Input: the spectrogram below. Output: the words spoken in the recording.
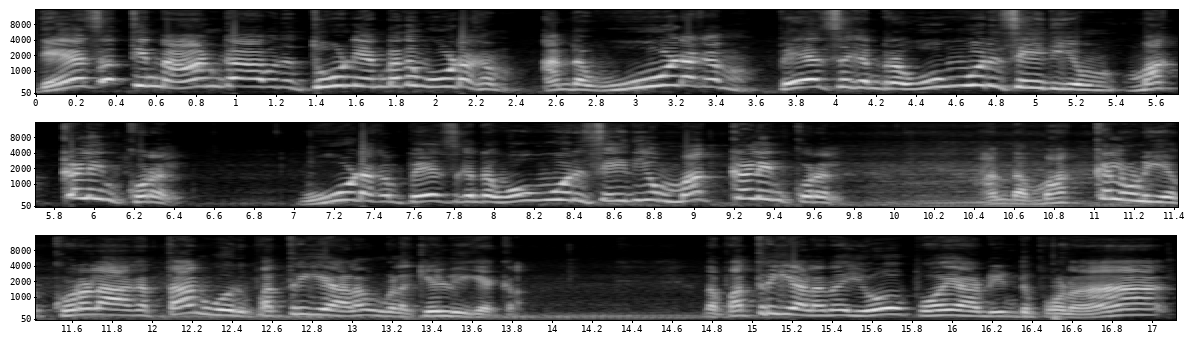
தேசத்தின் நான்காவது தூண் என்பது ஊடகம். அந்த ஊடகம் பேசுகின்ற ஒவ்வொரு செய்தியும் மக்களின் குரல். ஊடகம் பேசுகின்ற ஒவ்வொரு செய்தியும் மக்களின் குரல். அந்த மக்களுடைய குரலாகத்தான் ஒரு பத்திரிகையாளர் உங்களை கேள்வி கேட்குறான். இந்த பத்திரிகையாளனை யோ போய் அப்படின்ட்டு போனால்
